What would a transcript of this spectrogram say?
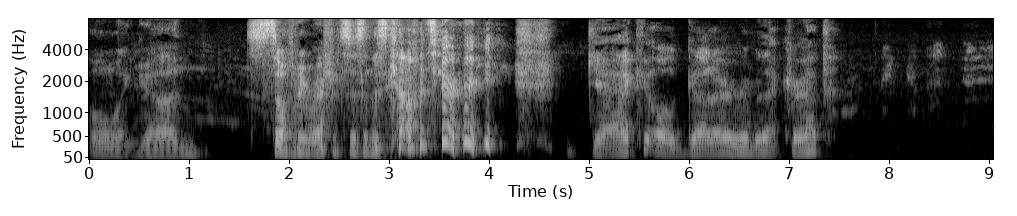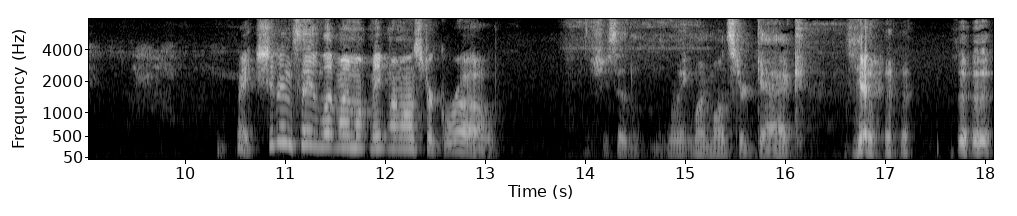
my god. So many references in this commentary. Gak. Oh god, I remember that crap. Wait, she didn't say let my mo- make my monster grow. She said make my monster gak. Yeah.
